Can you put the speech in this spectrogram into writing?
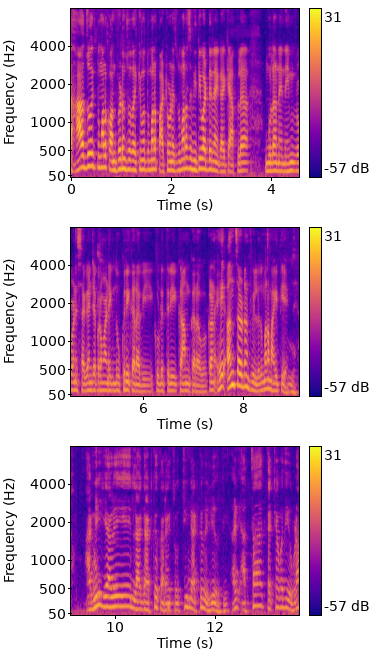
तर हा जो एक तुम्हाला कॉन्फिडन्स होता किंवा तुम्हाला पाठवण्याचा तुम्हाला असं भीती वाटली नाही का की आपल्या मुलाने नेहमीप्रमाणे सगळ्यांच्या प्रमाणे एक नोकरी करावी कुठेतरी काम करावं? कारण हे अनसर्टन फील्ड आहे तुम्हाला माहिती आहे. आम्ही ज्यावेळी ला नाटकं करायचो ती नाटकं वेगळी होती. आणि आत्ता त्याच्यामध्ये एवढा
